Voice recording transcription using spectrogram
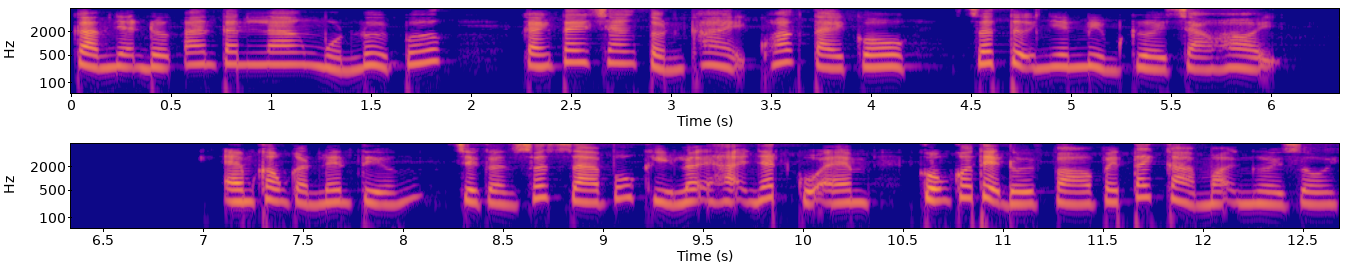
Cảm nhận được An Tân Lang muốn lùi bước, cánh tay Trang Tuấn Khải khoác tay cô, rất tự nhiên mỉm cười chào hỏi. Em không cần lên tiếng, chỉ cần xuất ra vũ khí lợi hại nhất của em cũng có thể đối phó với tất cả mọi người rồi.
